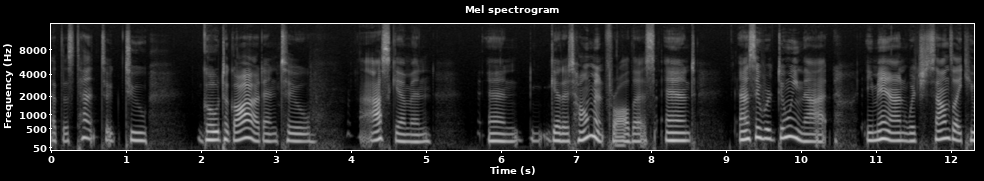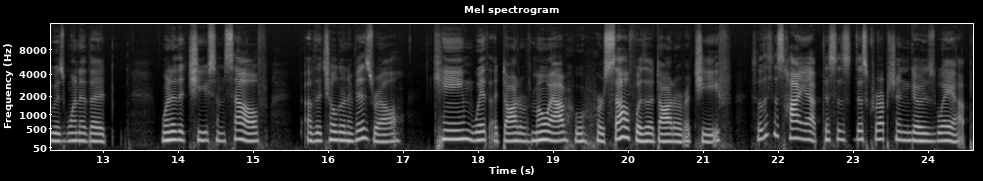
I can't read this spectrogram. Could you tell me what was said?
at this tent to to go to God and to ask him and and get atonement for all this. And as they were doing that, a man, which sounds like he was one of the one of the chiefs himself of the children of Israel, came with a daughter of Moab, who herself was a daughter of a chief. So this is high up. This is this corruption goes way up,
